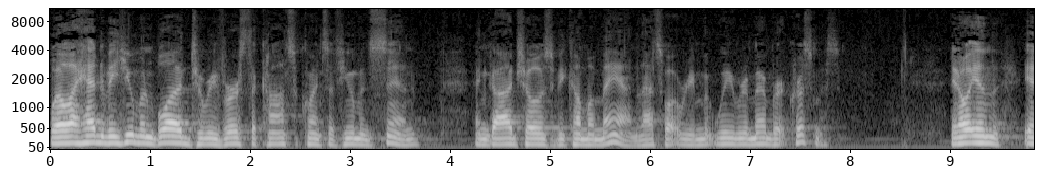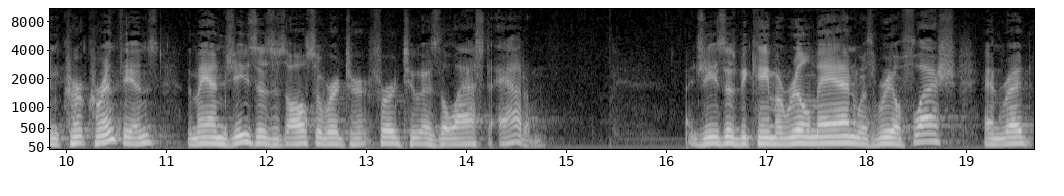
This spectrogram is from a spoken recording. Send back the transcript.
Well, I had to be human blood to reverse the consequence of human sin, and God chose to become a man. That's what we we remember at Christmas. You know, in, in Corinthians, the man Jesus is also referred to as the last Adam. Jesus became a real man with real flesh and red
